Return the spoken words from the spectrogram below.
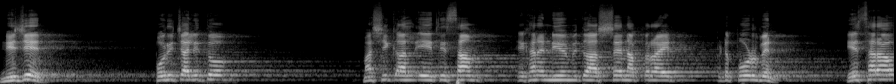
নিজের পরিচালিত মাসিক আল এতিসাম এখানে নিয়মিত আসছেন, আপনারা এটা পড়বেন। এছাড়াও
